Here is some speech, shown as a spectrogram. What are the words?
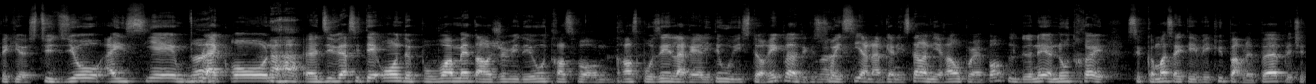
Fait que studio haïtien, black owned, Ah. euh, diversité owned, de pouvoir mettre en jeu vidéo, transform, transposer la réalité ou historique, là, que ce soit ici en Afghanistan, en Iran ou peu importe, donner un autre œil. C'est comment ça a été vécu par le peuple, etc.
